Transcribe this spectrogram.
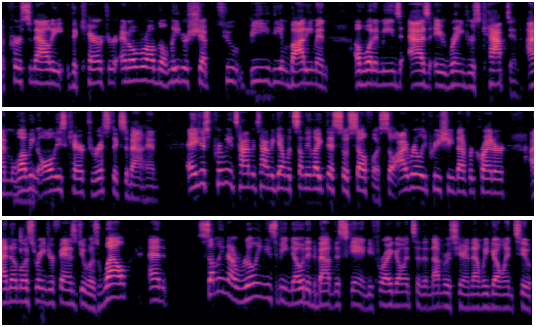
the personality, the character, and overall the leadership to be the embodiment of what it means as a Rangers captain. I'm loving all these characteristics about him. And he just proving time and time again with something like this so selfless. So I really appreciate that for Kreider. I know most Ranger fans do as well. And something that really needs to be noted about this game before I go into the numbers here and then we go into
